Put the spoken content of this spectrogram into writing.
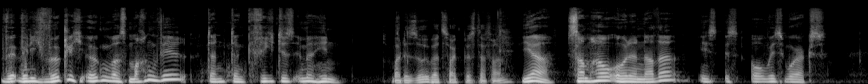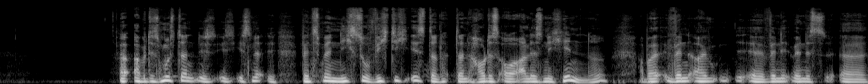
wenn wenn ich wirklich irgendwas machen will, dann, dann kriege ich das immer hin. Weil du so überzeugt bist davon? Ja, somehow or another is, is always works. Aber das muss dann, ist, ist, ist ne, wenn es mir nicht so wichtig ist, dann, dann haut es auch alles nicht hin. Ne? Aber wenn, äh, wenn, wenn es, äh,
